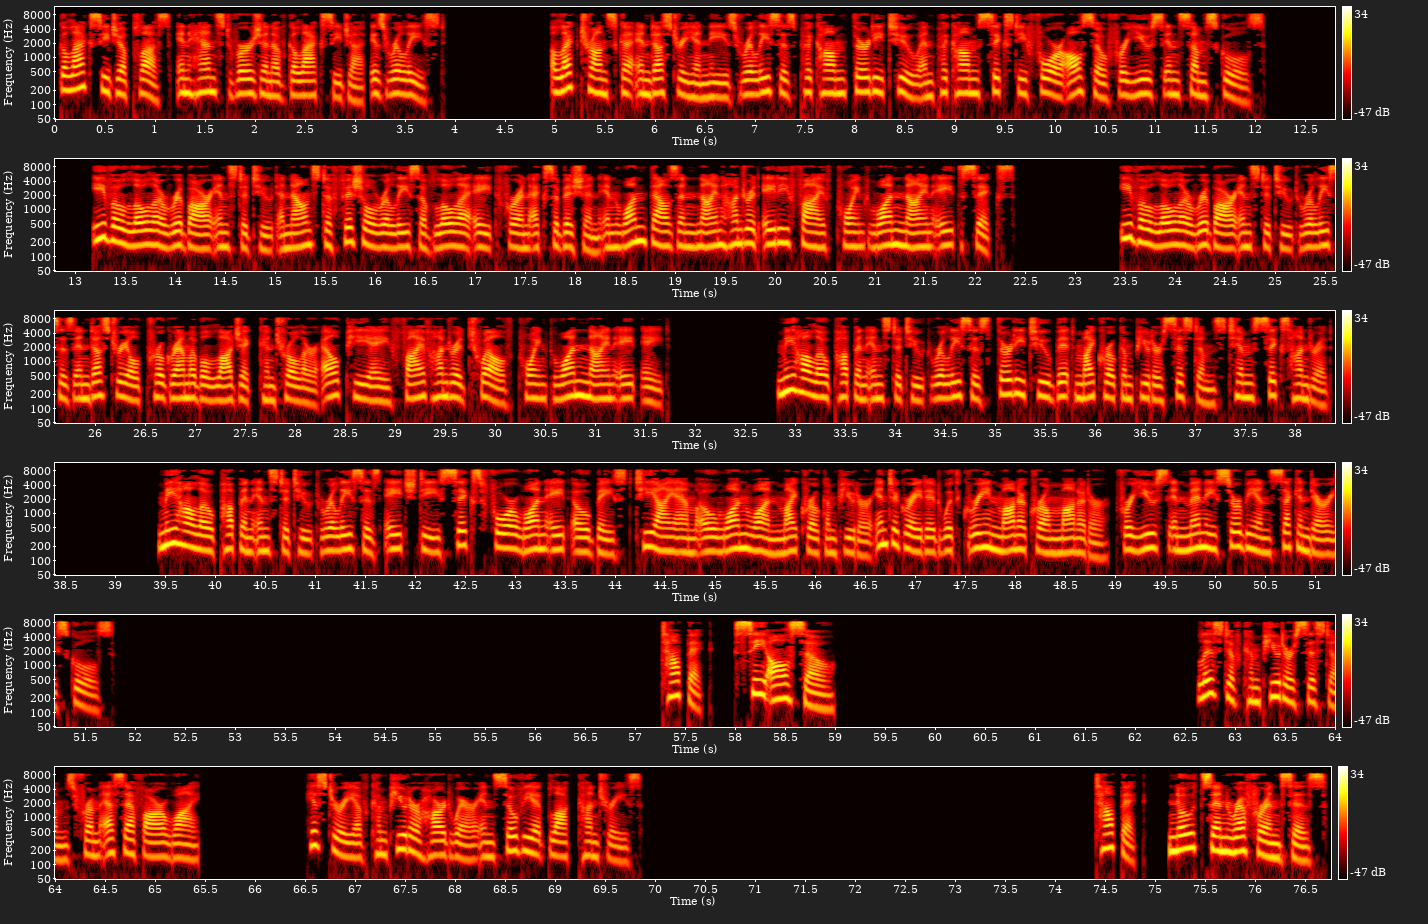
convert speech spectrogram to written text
Galaxija Plus enhanced version of Galaxija is released. Elektronska Industrija Niš releases PACOM 32 and PACOM 64 also for use in some schools. Ivo Lola Ribar Institute announced official release of Lola 8 for an exhibition in 1985.1986. Ivo Lola Ribar Institute releases Industrial Programmable Logic Controller LPA 512.1988. Mihajlo Pupin Institute releases 32-bit microcomputer systems TIM 600. Mihajlo Pupin Institute releases HD 64180-based TIM-011 microcomputer integrated with green monochrome monitor, for use in many Serbian secondary schools. See also. List of computer systems from SFRY History of computer hardware in Soviet bloc countries. Topic. Notes and references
